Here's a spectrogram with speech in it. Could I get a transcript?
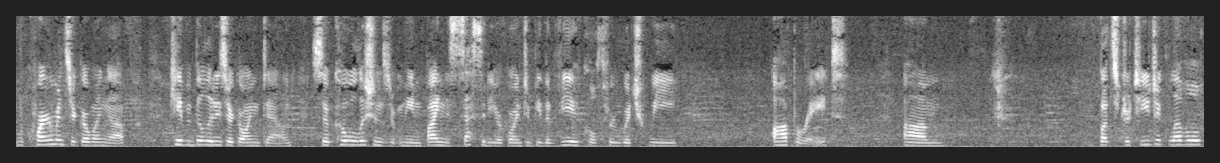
requirements are going up, capabilities are going down. So coalitions, I mean, by necessity, are going to be the vehicle through which we operate. Um, but strategic level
